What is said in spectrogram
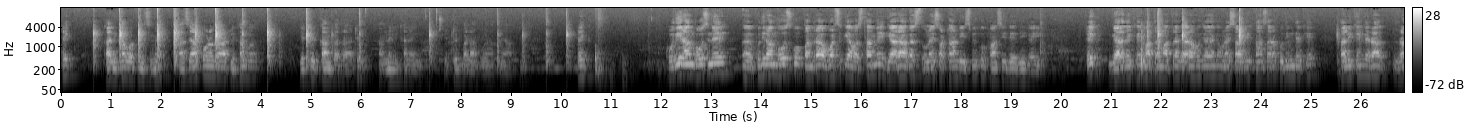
ठीक का लिखा हुआ किंग्स में का से आठ कोड होगा आठ लिखा हुआ। ये ट्रिक काम कर रहा है, ठीक? हमने लिखा नहीं। ये ट्रिक बना हुआ है अपने आप में। ठीक खुदीराम बोस ने खुदीराम बोस को 15 वर्ष की अवस्था में 11 अगस्त उन्नीस सौ ईस्वी को फांसी दे दी गई। ठीक 11 देखे, मात्रा मात्रा 11 हो जाएगा, उन्नीस साठ कहाँ सारा खुदी में देखे? था लिखेंगे, र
